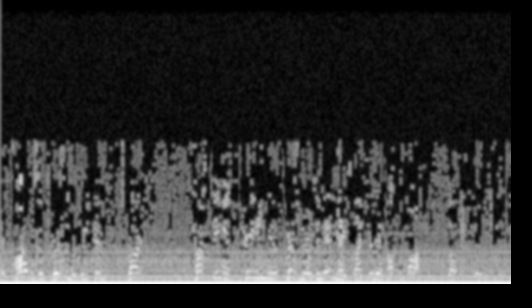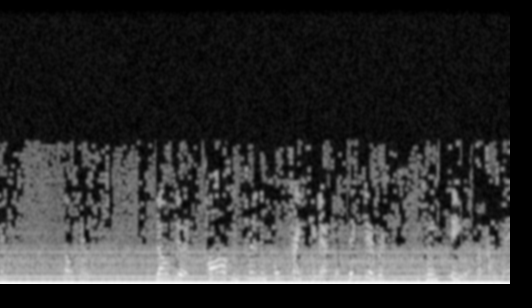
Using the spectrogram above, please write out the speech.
if Paul was in prison, we should start trusting and treating the prisoners and inmates like the Apostle Paul. Don't be foolish. Okay? Don't do it. Don't do it. Paul's in prison for preaching. That's a big difference between stealing. Somebody say,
